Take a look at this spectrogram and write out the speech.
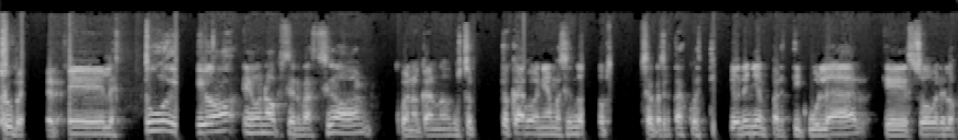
Súper. El estudio es una observación, bueno, acá nosotros acá veníamos haciendo observaciones de estas cuestiones y en particular eh, sobre los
